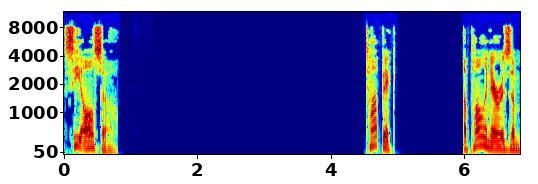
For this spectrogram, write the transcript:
See also. Apollinarism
